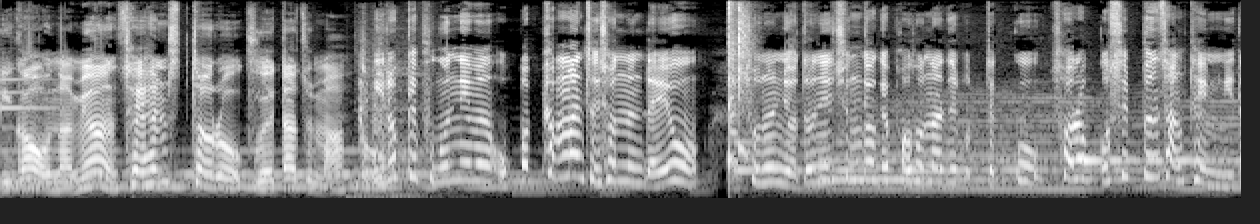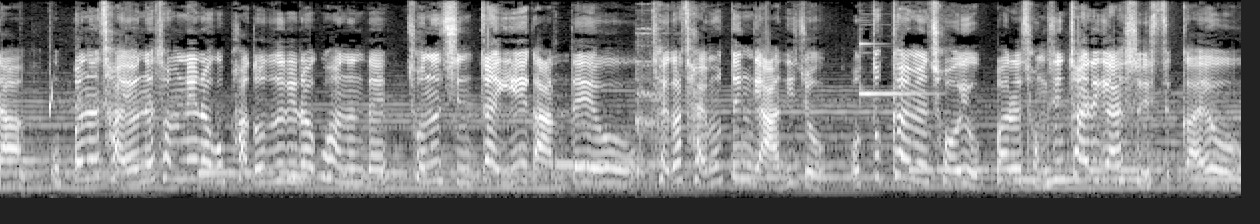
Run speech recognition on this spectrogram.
네가 원하면 새 햄스터로 구해다 주마. 이렇게 부모님은 오빠 편만 드셨는데요. 저는 여전히 충격에 벗어나지 못했고 서럽고 슬픈 상태입니다. 오빠는 자연의 섭리라고 받아들이라고 하는데 저는 진짜 이해가 안 돼요. 제가 잘못된 게 아니죠. 어떻게 하면 저희 오빠를 정신 차리게 할 수 있을까요?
